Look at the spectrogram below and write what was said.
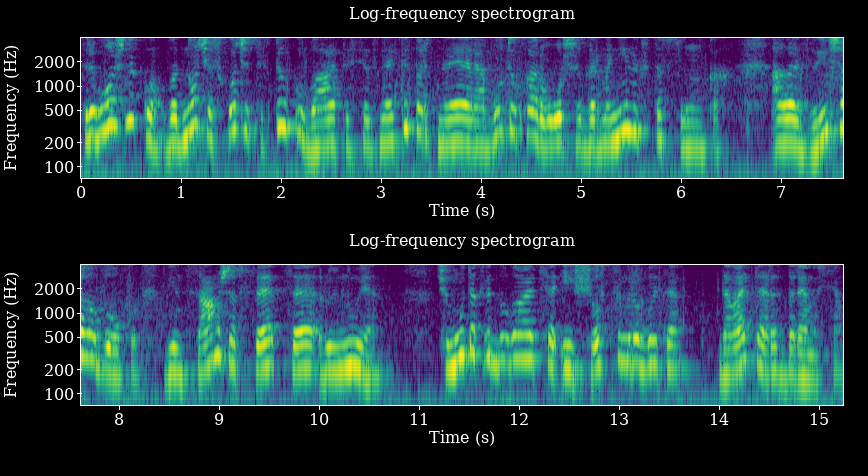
Тривожнику водночас хочеться спілкуватися, знайти партнера, бути в хороших, гармонійних стосунках, але з іншого боку, він сам же все це руйнує. Чому так відбувається і що з цим робити? Давайте розберемося.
